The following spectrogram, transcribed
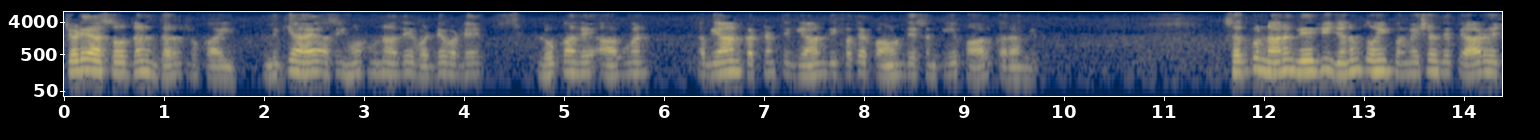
ਚੜਿਆ ਸੋਧਣ ਧਰ ਚੁਕਾਈ। ਲਿਖਿਆ ਹੈ, ਅਸੀਂ ਹੁਣ ਉਹਨਾਂ ਦੇ ਵੱਡੇ ਵੱਡੇ ਲੋਕਾਂ ਦੇ ਆਗਮਨ, ਅਗਿਆਨ ਕੱਟਣ ਤੇ ਗਿਆਨ ਦੀ ਫਤਿਹ ਪਾਉਣ ਦੇ ਸੰਕੇਤ ਹਾਲ ਕਰਾਂਗੇ। ਸਤਗੁਰ ਨਾਨਕ ਦੇਵ ਜੀ ਜਨਮ ਤੋਂ ਹੀ ਪਰਮੇਸ਼ਰ ਦੇ ਪਿਆਰ ਵਿੱਚ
